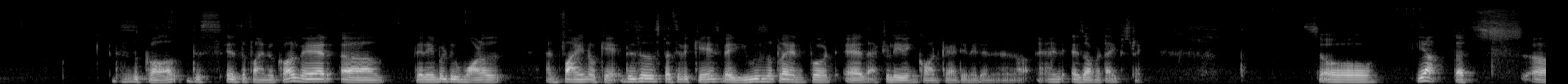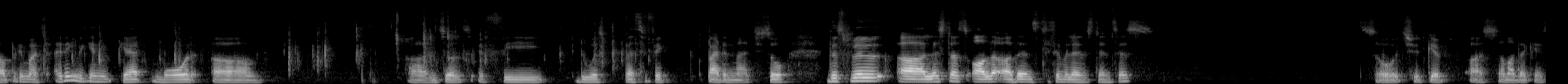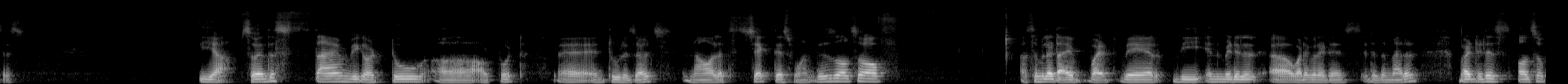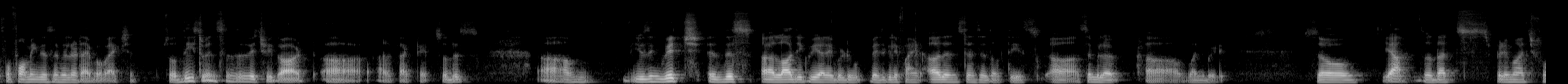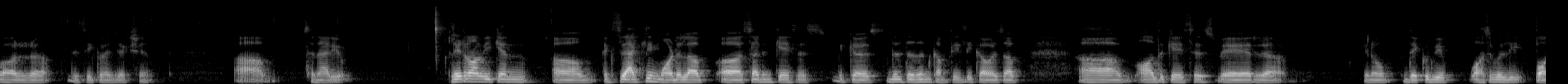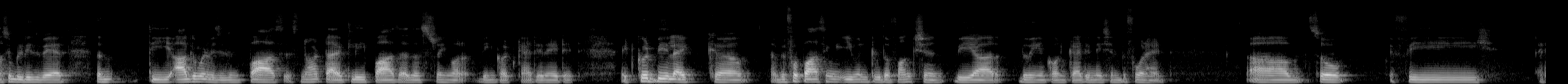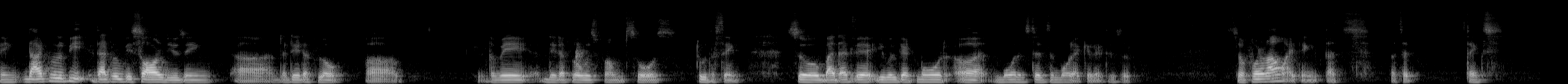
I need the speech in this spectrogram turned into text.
this is a call this is the final call where uh, we're able to model and find okay this is a specific case where user supply input is actually being concatenated and, and is of a type string. So yeah that's uh, pretty much. I think we can get more um, uh, results if we do a specific pattern match. So this will uh, list us all the other inst similar instances. So it should give us some other cases. Yeah so in this time we got two uh, output uh, and two results. Now let's check this one. This is also of a similar type but where we in middle uh, whatever it is it doesn't matter. But it is also performing the similar type of action. So these two instances which we got uh, are affected. So this um, using which this uh, logic we are able to basically find other instances of these uh, similar uh, vulnerability. So yeah. So that's pretty much for uh, the SQL injection um, scenario later on we can um, exactly model up uh, certain cases because this doesn't completely covers up uh, all the cases where uh, you know there could be possibly possibilities where the the argument which is being passed is not directly passed as a string or being concatenated. It could be like uh, before passing even to the function we are doing a concatenation beforehand. Um, so if we I think that will be that will be solved using uh, the data flow uh, the way data flows from source to the sink so by that way you will get more uh, more instance and more accurate results. So for now I think that's that's it. Thanks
